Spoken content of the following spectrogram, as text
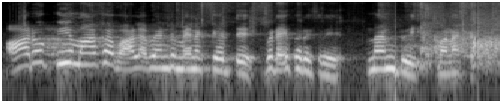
ஆரோக்கியமாக வாழ வேண்டும் என கேட்டு விடைபெறுகிறேன். நன்றி. வணக்கம்.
